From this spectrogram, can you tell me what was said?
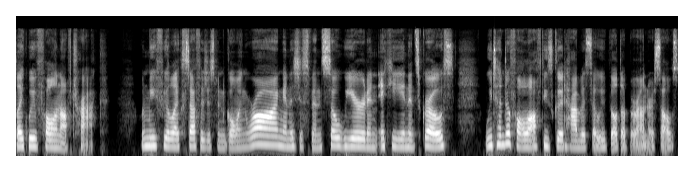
like we've fallen off track, when we feel like stuff has just been going wrong and it's just been so weird and icky and it's gross, we tend to fall off these good habits that we've built up around ourselves.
